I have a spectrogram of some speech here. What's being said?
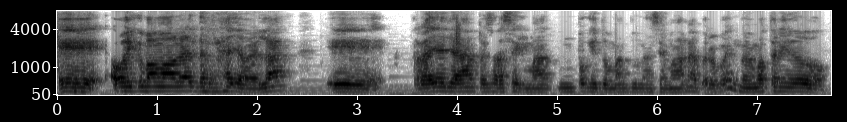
Eh, hoy vamos a hablar de Raya, ¿verdad? Eh, Raya ya empezó hace más, un poquito más de una semana, pero pues no hemos tenido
